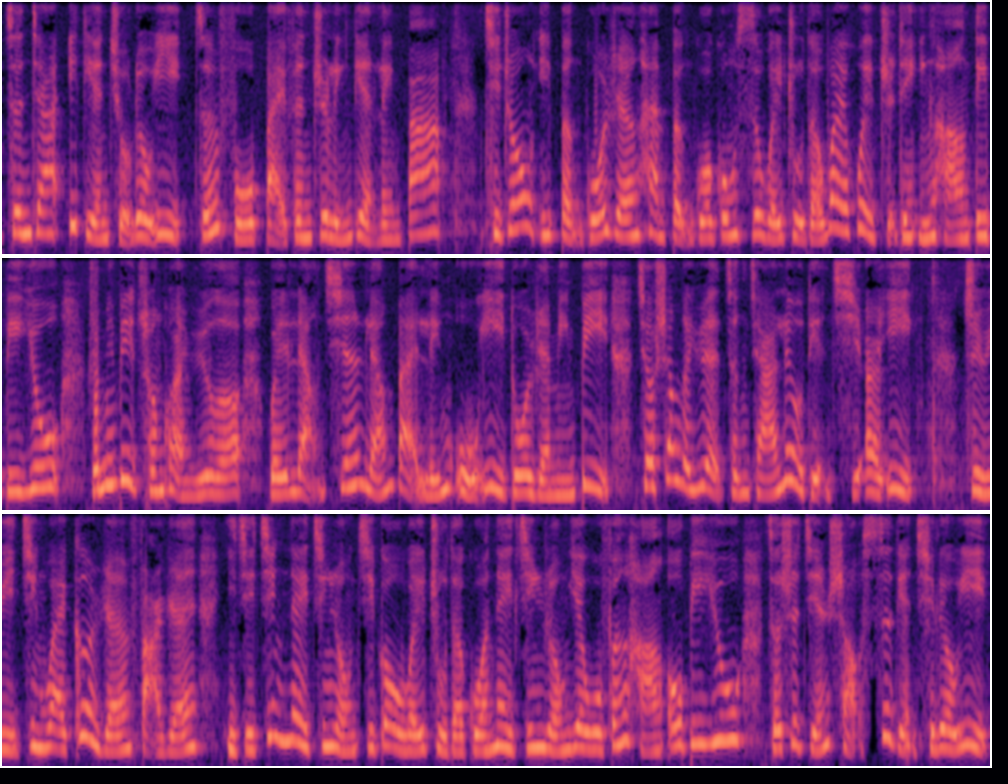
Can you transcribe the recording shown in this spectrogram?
增加一点九六亿，增幅百分之零点零八。其中以本国人和本国公司为主的外汇指定银行 DBU 人民币存款余额为两千两百零五亿多人民币，较上个月增加六点七二亿。至于境外个人、法人以及境内金融机构为主的国内金融业务分行 OBU，则是减少四点七六亿，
